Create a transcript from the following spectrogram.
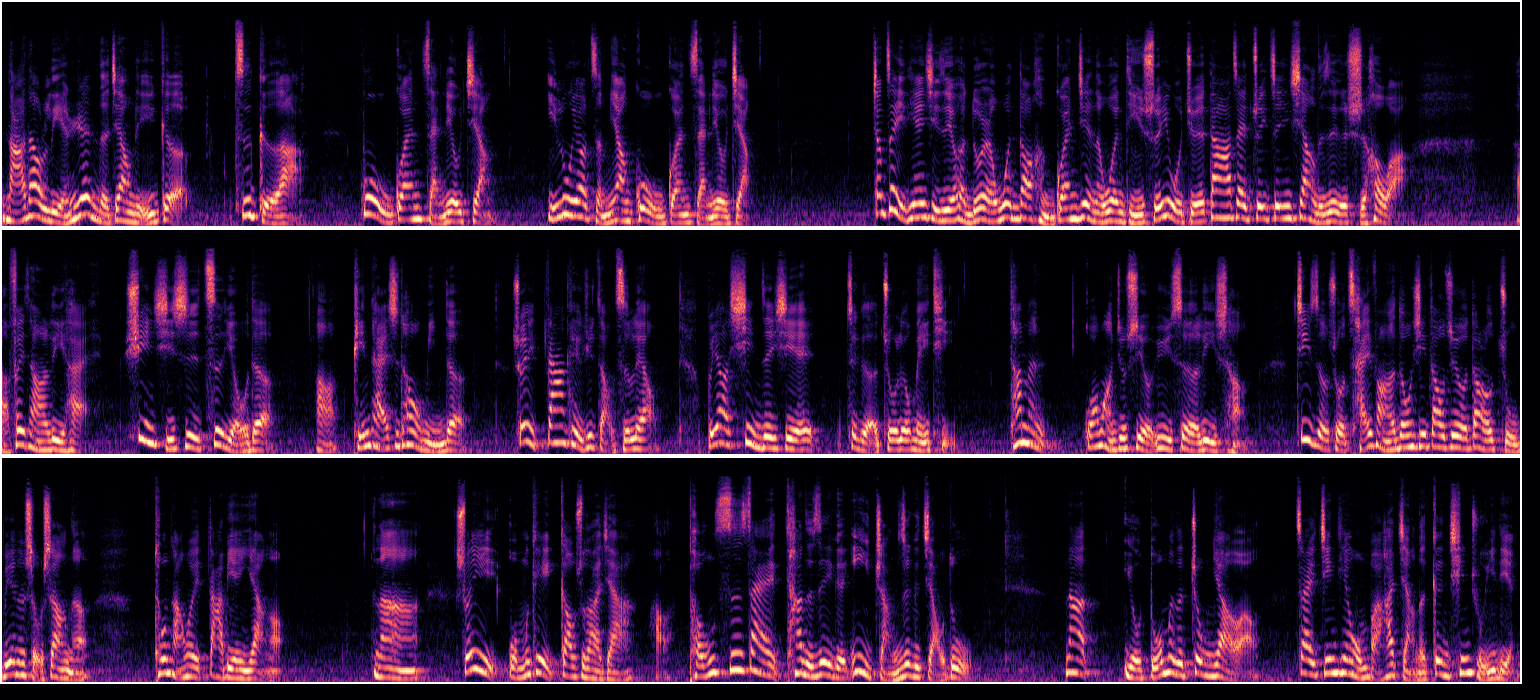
拿到连任的这样的一个资格啊，过五关斩六将，一路要怎么样过五关斩六将？像这几天其实有很多人问到很关键的问题，所以我觉得大家在追真相的这个时候啊，啊，非常的厉害。讯息是自由的啊，平台是透明的，所以大家可以去找资料，不要信这些这个主流媒体，他们往往就是有预设的立场。记者所采访的东西，到最后到了主编的手上呢，通常会大变样哦。那所以我们可以告诉大家，好，彭斯在他的这个议长这个角度，那有多么的重要啊？在今天我们把它讲得更清楚一点。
